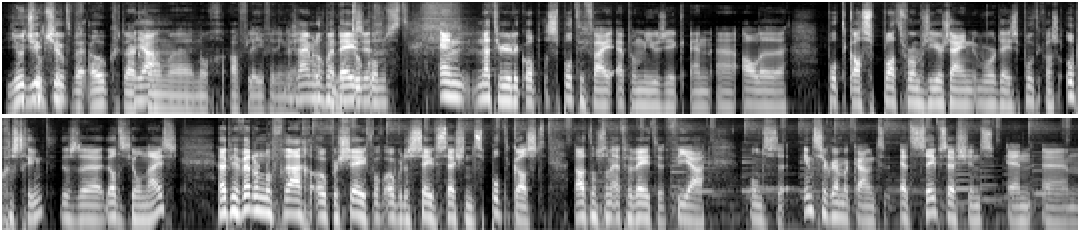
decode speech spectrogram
YouTube, YouTube. zitten we ook. Daar Ja. komen nog afleveringen Daar zijn we nog mee bezig. toekomst. En natuurlijk op Spotify, Apple Music en eh, alle podcastplatforms die er zijn, wordt deze podcast opgestreamd. Dus eh, dat is heel nice. Heb je verder nog vragen over Safe of over de Safe Sessions podcast? Laat ons dan even weten via ons eh, Instagram-account, Safe Sessions. En ehm,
